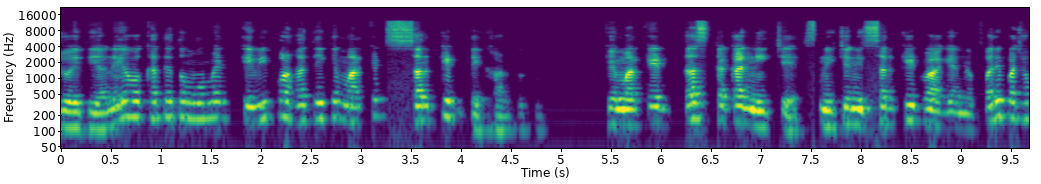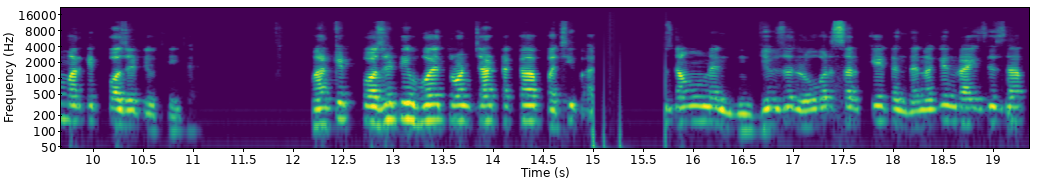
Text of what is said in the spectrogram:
જોઈ હતી. અને એ વખતે તો મુવમેન્ટ એવી પણ હતી કે માર્કેટ સર્કિટ દેખાડતું હતું. કે માર્કેટ દસ ટકા નીચે, નીચેની સર્કિટ વાગે અને ફરી પાછું માર્કેટ પોઝિટિવ થઈ જાય. માર્કેટ પોઝિટિવ હોય ત્રણ ચાર ટકા, પછી down and gives a lower circuit, and then again rises up.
